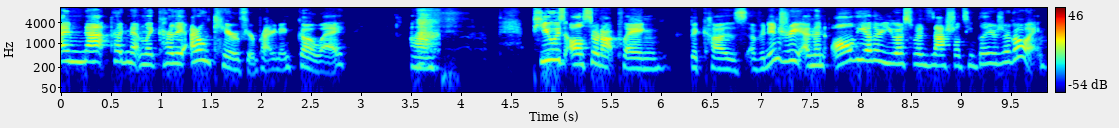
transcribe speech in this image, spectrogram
I'm not pregnant." I'm like, Carli, I don't care if you're pregnant. Go away. Um, Pugh is also not playing because of an injury, and then all the other U.S. women's national team players are going.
